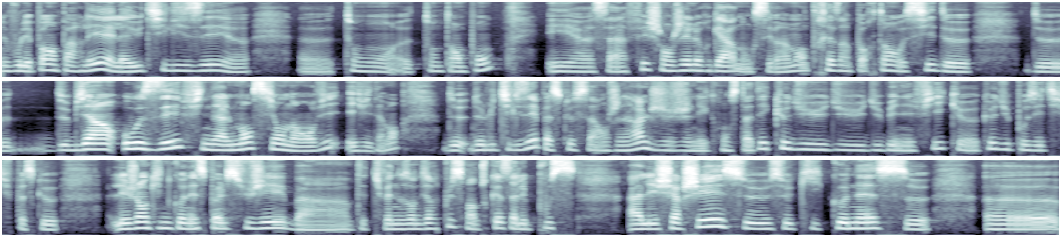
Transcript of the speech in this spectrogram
ne voulait pas en parler. Elle a utilisé euh, euh, ton, ton tampon et euh, ça a fait changer le regard. Donc c'est vraiment très important aussi de, de, bien oser finalement, si on a envie, évidemment, de, l'utiliser parce que ça, en général, je, n'ai constaté que du, du, bénéfique, que du positif. Parce que les gens qui ne connaissent pas le sujet, bah, peut-être tu vas nous en dire plus, en tout cas, ça les pousse à aller chercher. Ceux, qui connaissent... Euh,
